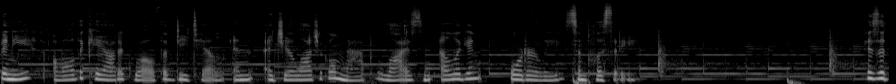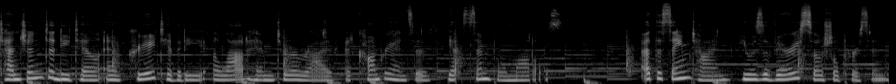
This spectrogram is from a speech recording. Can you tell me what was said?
Beneath all the chaotic wealth of detail in a geological map lies an elegant, orderly simplicity. His attention to detail and creativity allowed him to arrive at comprehensive yet simple models. At the same time, he was a very social person,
